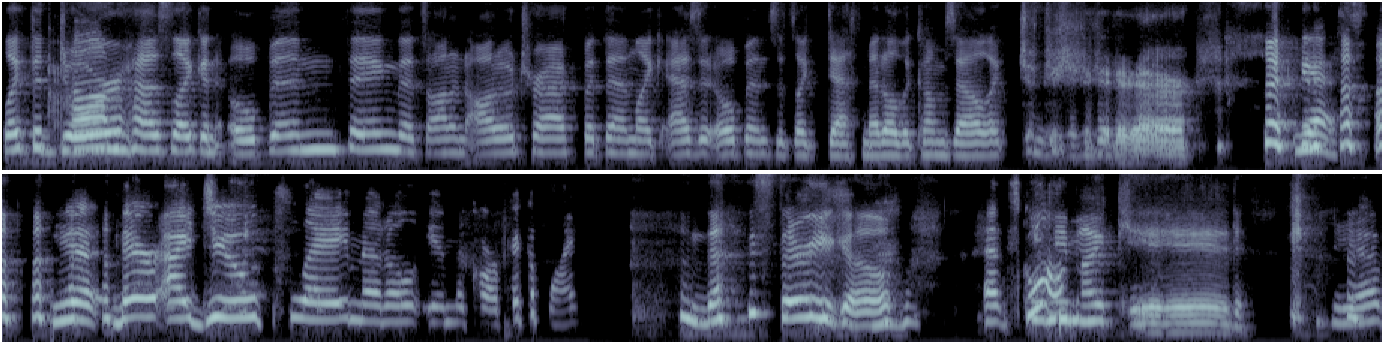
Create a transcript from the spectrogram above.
Like the door um, has like an open thing that's on an auto track but then like as it opens it's like death metal that comes out like yes. yeah there i do play metal in the car pickup line nice. There you go. At school. Give me my kid. Yep.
